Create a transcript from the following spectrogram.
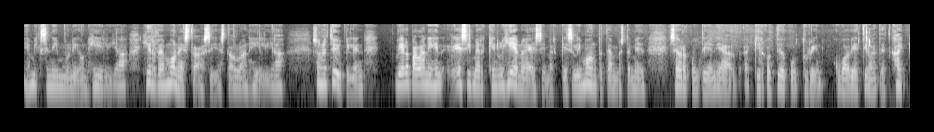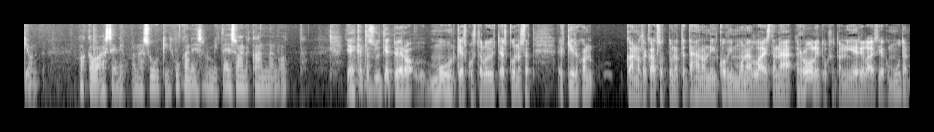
ja miksi niin moni on hiljaa. Hirveän monesta asiasta ollaan hiljaa. Se on tyypillinen. Vielä palaan niihin esimerkkeihin, oli hienoja esimerkkejä. Se oli monta tämmöistä meidän seurakuntien ja kirkon työkulttuuriin kuvaavia tilanteita. Kaikki on – vakava asia, niin pannaan suukin. Kukaan ei sano mitään, ei se ole aina kannanotto. Ja ehkä tässä oli tietty ero muuhun keskusteluyhteiskunnassa, että, että kirkon kannalta katsottuna, että tähän on niin kovin monenlaista. Nämä roolitukset on niin erilaisia, kun muuten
